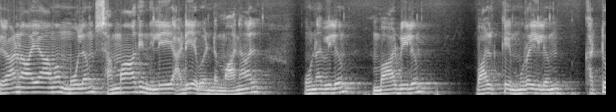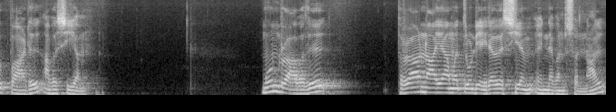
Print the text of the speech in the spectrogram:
பிராணாயாமம் மூலம் சமாதி நிலையை அடைய வேண்டுமானால் உணவிலும் வாழ்விலும் வாழ்க்கை முறையிலும் கட்டுப்பாடு அவசியம். மூன்றாவது பிராணாயாமத்தினுடைய இரகசியம் என்னவென்று சொன்னால்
